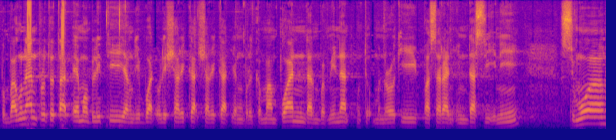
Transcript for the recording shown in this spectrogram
Pembangunan prototipe mobility yang dibuat oleh syarikat-syarikat yang berkemampuan dan berminat untuk meneroki pasaran industri ini, semua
